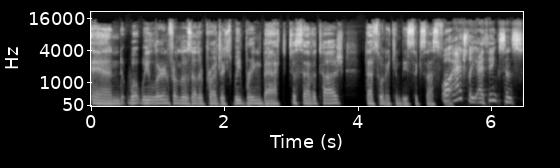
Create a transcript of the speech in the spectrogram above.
and what we learn from those other projects we bring back to Savatage, that's when it can be successful. Well, actually, I think since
